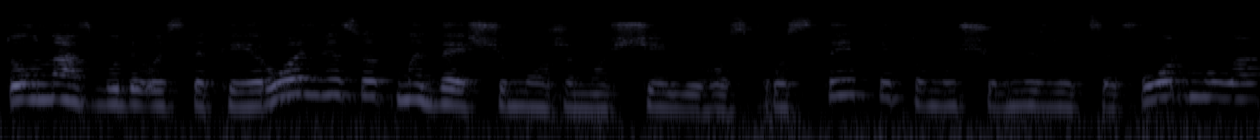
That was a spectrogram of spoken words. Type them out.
то у нас буде ось такий розв'язок. Ми дещо можемо ще його спростити, тому що внизу це формула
